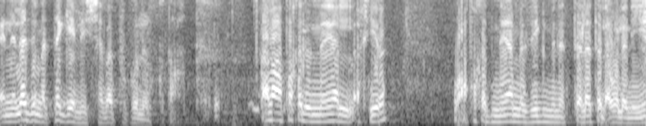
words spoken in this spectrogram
إن لازم أتجه للشباب في كل القطاعات؟ أنا أعتقد إن هي الأخيرة. وأعتقد إن هي مزيج من الثلاثه الأولانيين.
